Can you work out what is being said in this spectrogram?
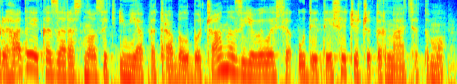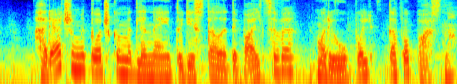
Бригада, яка зараз носить ім'я Петра Балбочана, з'явилася у 2014-му. Гарячими точками для неї тоді стали Дебальцеве, Маріуполь та Попасна.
